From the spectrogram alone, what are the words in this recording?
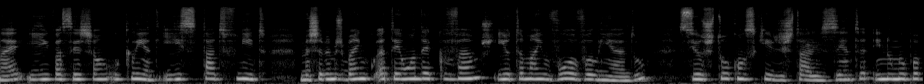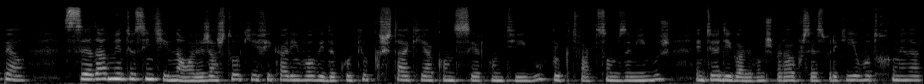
é? e vocês são o cliente. E isso está definido. Mas sabemos bem até onde é que vamos e eu também vou avaliando se eu estou a conseguir estar isenta e no meu papel. Se a dado momento eu sentir, não, olha, já estou aqui a ficar envolvida com aquilo que está aqui a acontecer contigo, porque de facto somos amigos, então eu digo, olha, vamos parar o processo por aqui e eu vou-te recomendar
